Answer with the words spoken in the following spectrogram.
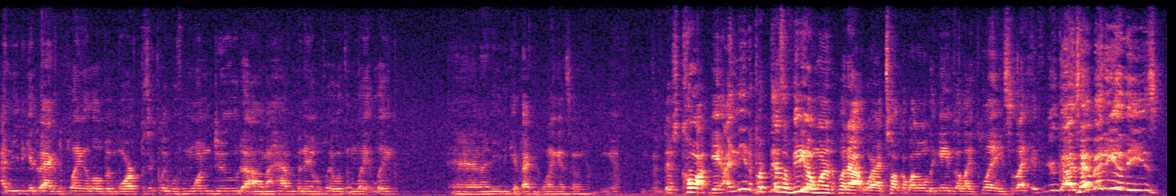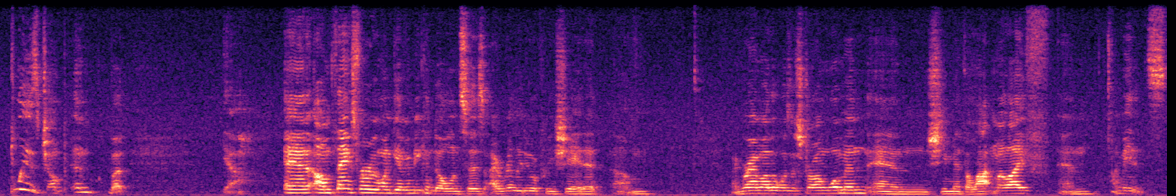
I need to get back into playing a little bit more, particularly with one dude. Um, I haven't been able to play with him lately and I need to get back to playing know, there's co-op game. I need to put. There's a video I wanted to put out where I talk about all the games I like playing. So like, if you guys have any of these, please jump in. But yeah, and um, thanks for everyone giving me condolences. I really do appreciate it. Um, my grandmother was a strong woman, and she meant a lot in my life. And I mean, it's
